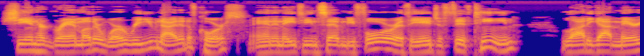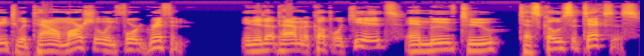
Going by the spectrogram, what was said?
She and her grandmother were reunited, of course, and in 1874, at the age of 15, Lottie got married to a town marshal in Fort Griffin, ended up having a couple of kids, and moved to Tascosa, Texas.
